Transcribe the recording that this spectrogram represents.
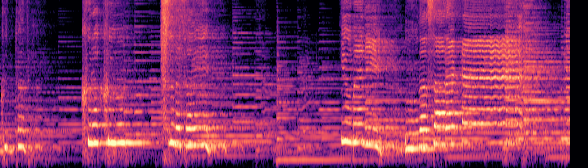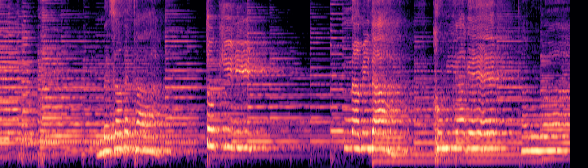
くたび暗く冷たい夢にうなされ目覚めた時に涙こみ上げたのは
